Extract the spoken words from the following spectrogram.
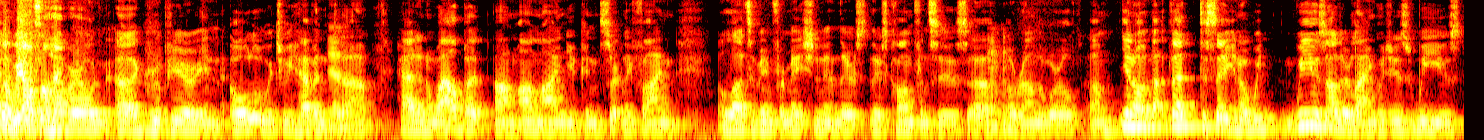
but we also have our own uh, group here in Oulu, which we haven't yeah. uh, had in a while. But um, online, you can certainly find lots of information, and there's there's conferences uh, mm-hmm. around the world. Um, you know, that to say, you know, we we use other languages. We use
